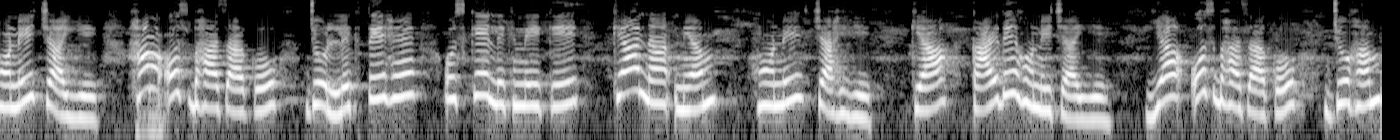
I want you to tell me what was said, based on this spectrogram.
होने चाहिए? हम उस भाषा को जो लिखते हैं, उसके लिखने के क्या नियम होने चाहिए? क्या कायदे होने चाहिए? या उस भाषा को जो हम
